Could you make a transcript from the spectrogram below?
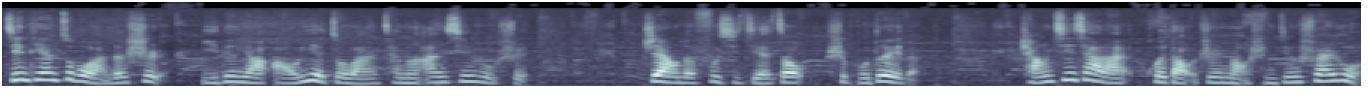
今天做不完的事一定要熬夜做完才能安心入睡。这样的复习节奏是不对的，长期下来会导致脑神经衰弱。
